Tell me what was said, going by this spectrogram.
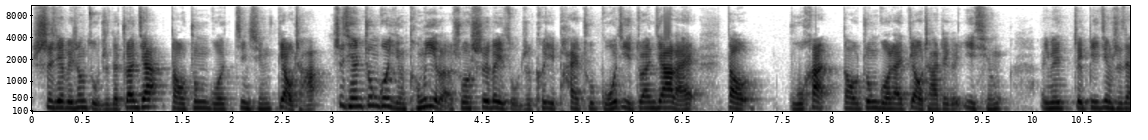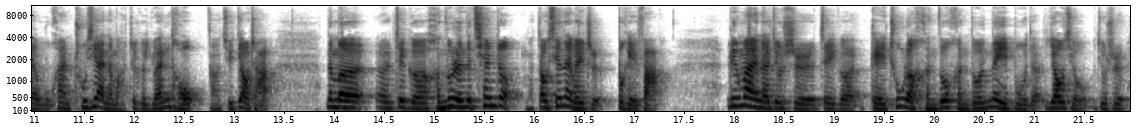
世界卫生组织的专家到中国进行调查，之前中国已经同意了，说世卫组织可以派出国际专家来到武汉到中国来调查这个疫情，因为这毕竟是在武汉出现的嘛，这个源头啊去调查。那么呃，这个很多人的签证到现在为止不给发。另外呢，就是这个给出了很多很多内部的要求，就是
